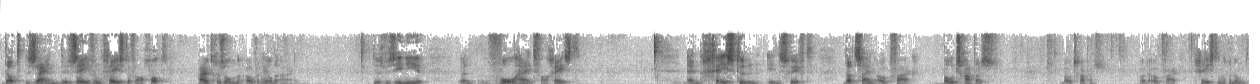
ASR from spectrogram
Dat zijn de zeven geesten van God uitgezonden over heel de aarde. Dus we zien hier een volheid van geest. En geesten in de schrift, dat zijn ook vaak boodschappers. Boodschappers worden ook vaak geesten genoemd.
